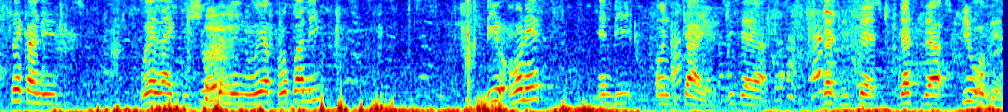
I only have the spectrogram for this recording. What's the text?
second is wear like you should, I mean wear properly, be honest and be on time. These are just the just the few of them,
